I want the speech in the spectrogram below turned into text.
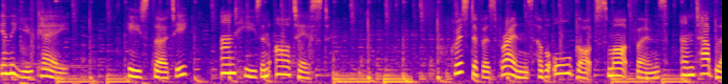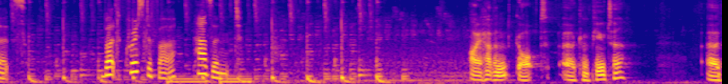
in the UK. He's 30 and he's an artist. Christopher's friends have all got smartphones and tablets. But Christopher hasn't. I haven't got a computer, a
